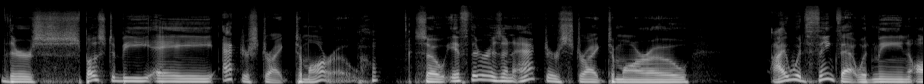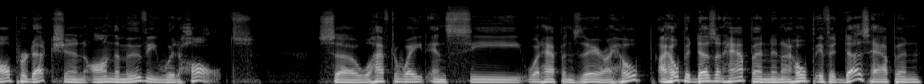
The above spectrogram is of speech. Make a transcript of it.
there's supposed to be a actor strike tomorrow. so if there is an actor strike tomorrow, I would think that would mean all production on the movie would halt. So we'll have to wait and see what happens there. I hope I hope it doesn't happen, and I hope if it does happen,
